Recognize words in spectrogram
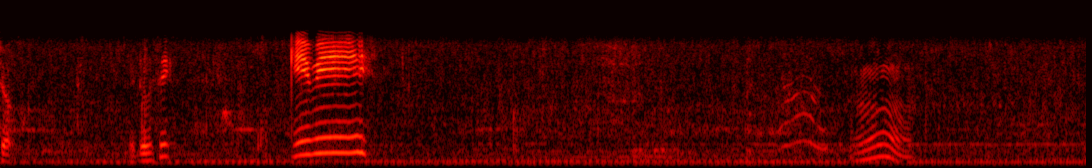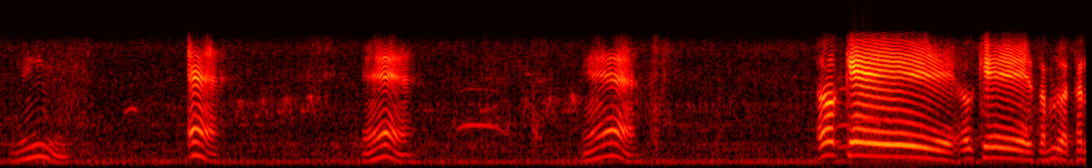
Chợ. Để đứng xích. Kiwi. hmm, Mm. eh, eh, Yeah. okay, okay, sắm lượt thân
